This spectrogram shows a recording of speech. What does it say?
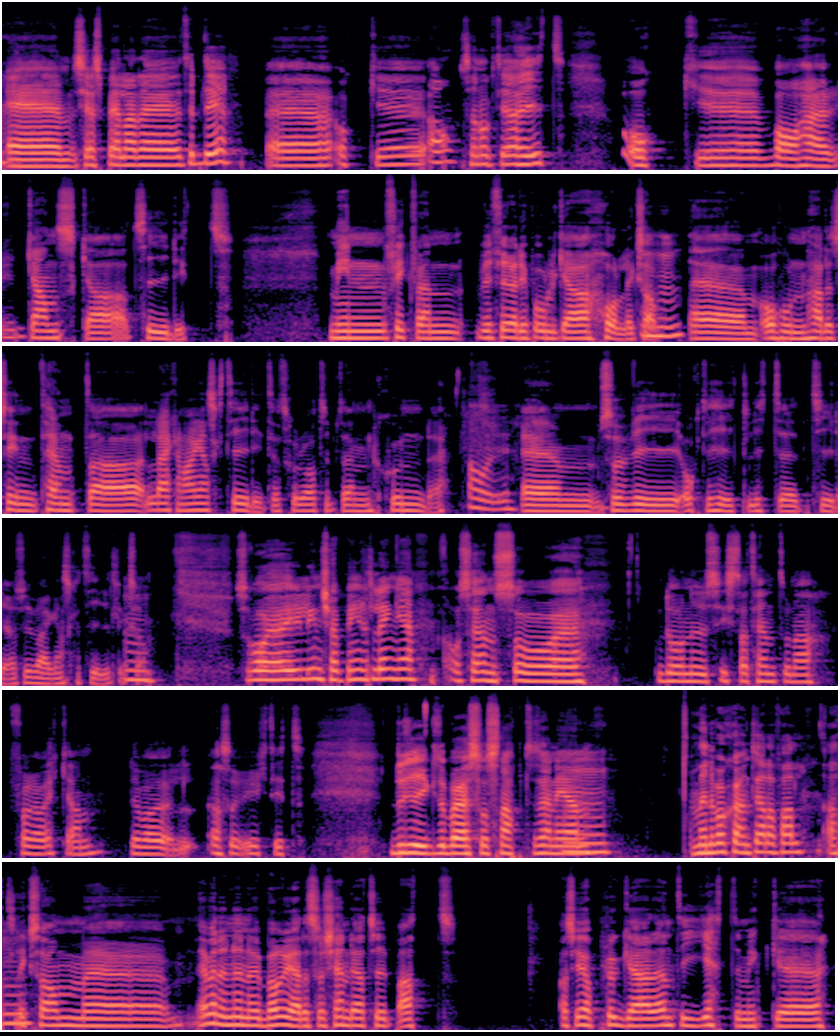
eh, så jag spelade typ det. Eh, och eh, ja, sen åkte jag hit. Och eh, var här ganska tidigt. Min flickvän, vi firade ju på olika håll liksom. Mhm. Eh, och hon hade sin tenta, läkarna var ganska tidigt, jag tror det var typ den sjunde. Ehm, så vi åkte hit lite tidigare, så vi var ganska tidigt liksom. Mm. Så var jag i Linköping rätt länge och sen så eh, då nu sista tentorna förra veckan. Det var alltså riktigt drygt att börja så snabbt sen igen. Mm. Men det var skönt i alla fall att Mm. liksom, eh, jag vet inte nu när vi började så kände jag typ att, alltså jag pluggar inte jättemycket,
